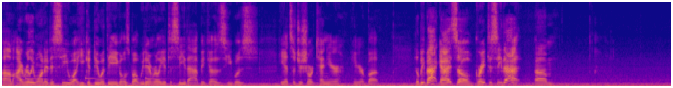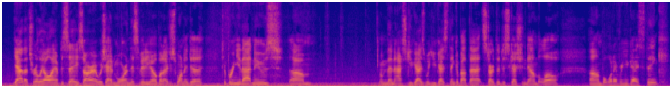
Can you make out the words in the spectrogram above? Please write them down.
um, I really wanted to see what he could do with the Eagles, but we didn't really get to see that because he was he had such a short tenure here. But he'll be back, guys. So great to see that. Um, yeah, that's really all I have to say. Sorry, I wish I had more in this video, but I just wanted to, to bring you that news. Um, and then ask you guys what you guys think about that. Start the discussion down below. Um, but whatever you guys think,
